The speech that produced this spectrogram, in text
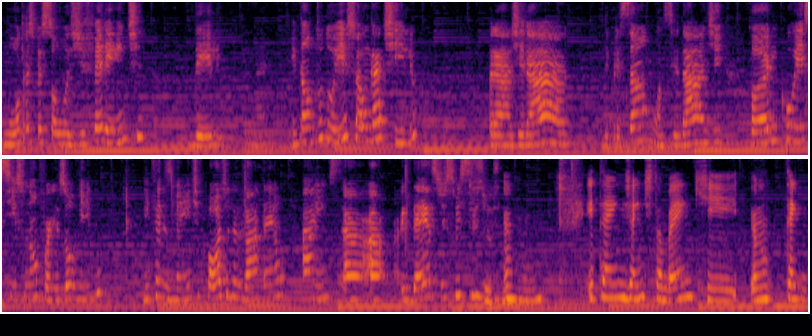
com outras pessoas diferentes dele. né. Então tudo isso é um gatilho para gerar depressão, ansiedade, pânico e se isso não for resolvido, infelizmente pode levar até a, a- a ideias de suicídio. né? Sim, sim. Uhum. E tem gente também que eu não tem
